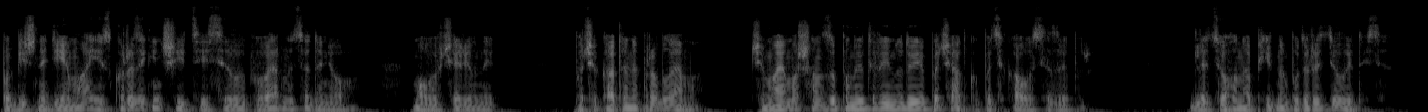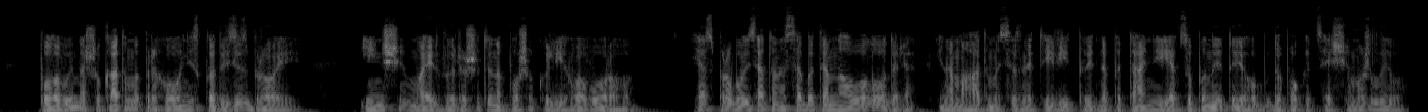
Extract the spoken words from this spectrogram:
Побічна дія магії скоро закінчиться і сили повернуться до нього, мовив чарівник. Почекати не проблема. Чи маємо шанс зупинити війну до її початку, поцікавився Зипер. Для цього необхідно буде розділитися. Половина шукатиме приховані склади зі зброєю, інші мають вирушити на пошуку лігва ворога. Я спробую взяти на себе темного володаря і намагатимуся знайти відповідь на питання, як зупинити його, допоки це ще можливо,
